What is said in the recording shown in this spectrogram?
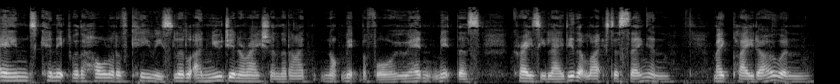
and connect with a whole lot of Kiwis, little a new generation that I'd not met before, who hadn't met this crazy lady that likes to sing and make play doh and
